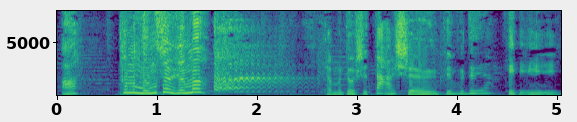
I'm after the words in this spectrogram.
啊？他们能算人吗？他们都是大神，对不对呀、嘿嘿嘿。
